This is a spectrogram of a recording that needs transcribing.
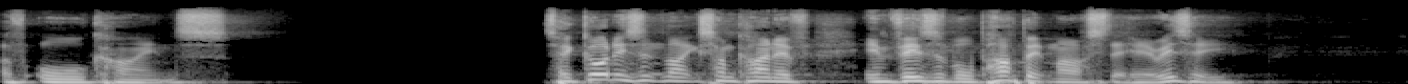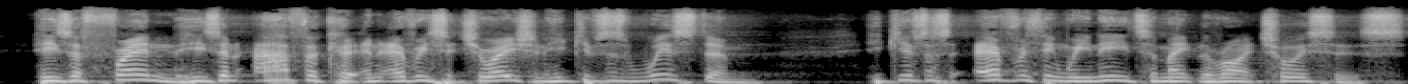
of all kinds. So God isn't like some kind of invisible puppet master here, is he? He's a friend, he's an advocate in every situation. He gives us wisdom, he gives us everything we need to make the right choices,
